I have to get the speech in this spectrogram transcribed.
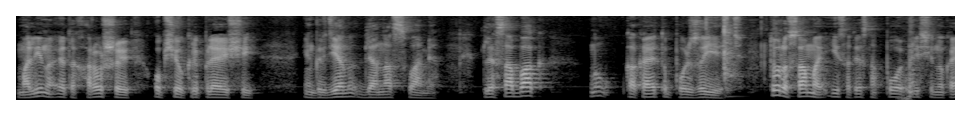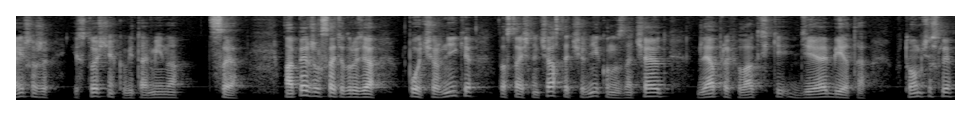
малина это хороший общеукрепляющий ингредиент для нас с вами. Для собак, ну, какая-то польза есть. То же самое и, соответственно, по апельсину, конечно же, источник витамина С. Опять же, кстати, друзья, по чернике достаточно часто чернику назначают для профилактики диабета, в том числе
